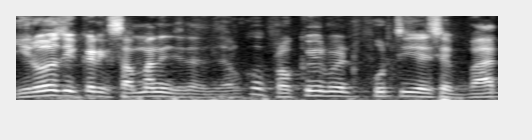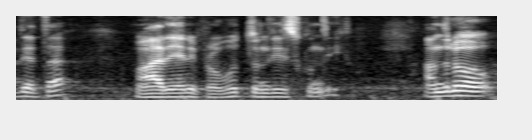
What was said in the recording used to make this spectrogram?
ఈరోజు ఇక్కడికి సంబంధించిన వరకు ప్రొక్యూర్మెంట్ పూర్తి చేసే బాధ్యత మాది అని ప్రభుత్వం తీసుకుంది. అందులో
